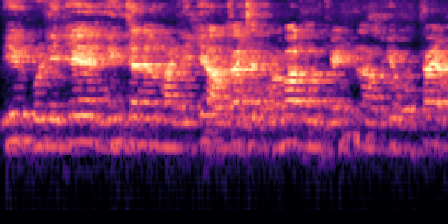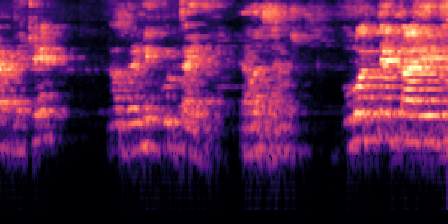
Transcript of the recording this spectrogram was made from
ನೀರು ಕೊಡ್ಲಿಕ್ಕೆ ಲಿಂಕ್ ಚಾನಲ್ ಮಾಡಲಿಕ್ಕೆ ಅವಕಾಶ ಕೊಡಬಾರ್ದು ಅಂತ ಹೇಳಿ ನಮಗೆ ಒತ್ತಾಯ ಮಾಡಲಿಕ್ಕೆ ನಾವು ಧರಣಿ ಕೂಡ್ತಾ ಇದ್ದೀವಿ. ಮೂವತ್ತನೇ ತಾರೀಕು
